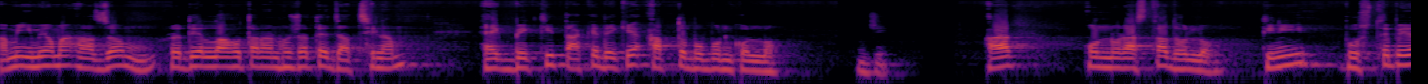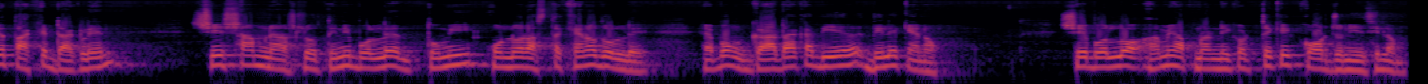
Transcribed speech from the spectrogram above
আমি ইমাম আজম রদিয়াল্লাহ তালাহুর সাথে যাচ্ছিলাম। এক ব্যক্তি তাকে দেখে আত্মগোপন করল। জি। আর অন্য রাস্তা ধরলো। তিনি বুঝতে পেরে তাকে ডাকলেন। সে সামনে আসলো। তিনি বললেন তুমি অন্য রাস্তা কেন ধরলে এবং গা ডাকা দিয়ে দিলে কেন? সে বলল আমি আপনার নিকট থেকে কর্জ নিয়েছিলাম।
